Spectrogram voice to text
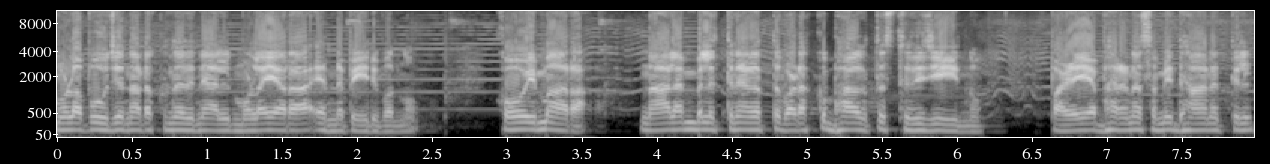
മുളപൂജ നടക്കുന്നതിനാൽ മുളയറ എന്ന പേര് വന്നു. കോയ്മാറ നാലമ്പലത്തിനകത്ത് വടക്കുഭാഗത്ത് സ്ഥിതി ചെയ്യുന്നു. പഴയ ഭരണ സംവിധാനത്തിൽ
